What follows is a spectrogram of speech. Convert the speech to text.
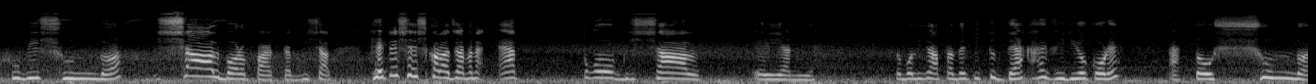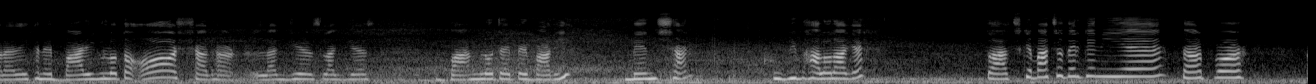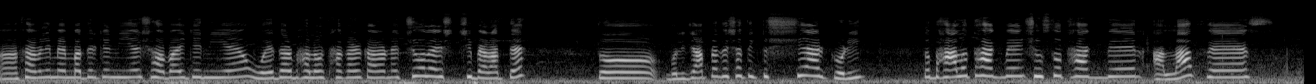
খুবই সুন্দর। বিশাল বড় পার্কটা বিশাল। হেঁটে শেষ করা যাবে না। এত বিশাল এরিয়া নিয়ে। তো বলি যে আপনাদেরকে একটু দেখায় ভিডিও করে। এত সুন্দর। আর এখানে বাড়িগুলো তো অসাধারণ। লাক্সারিয়াস লাক্সারিয়াস বাংলো টাইপের বাড়ি মেনশন খুবই ভালো লাগে। তো আজকে বাচ্চাদেরকে নিয়ে, তারপর ফ্যামিলি মেম্বারদেরকে নিয়ে, সবাইকে নিয়ে ওয়েদার ভালো থাকার কারণে চলে এসেছি বেড়াতে। তো বলি যে আপনাদের সাথে একটু শেয়ার করি। তো ভালো থাকবেন, সুস্থ থাকবেন। আল্লাহ হাফেজ।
